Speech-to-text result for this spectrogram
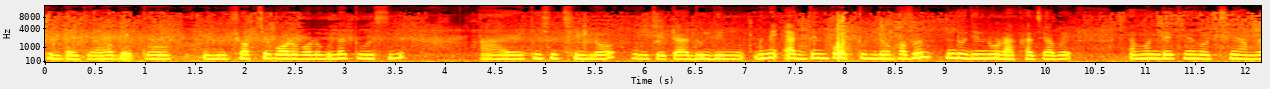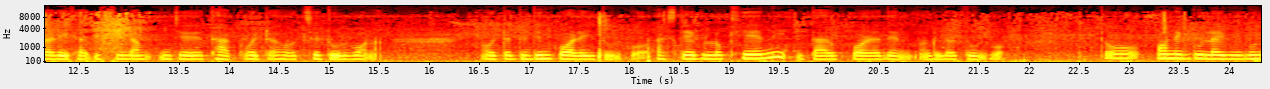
তুলটাইতে হবে? তো সবচেয়ে বড় বড়গুলো তুলসি আর কিছু ছিল যেটা দুই দিন মানে একদিন পর তুললেও হবে, দুই দিনও রাখা যাবে। এমন দেখে হচ্ছে আমরা রেখা দিচ্ছিলাম যে, থাক, ওইটা হচ্ছে তুলবো না। ওইটা দুদিন পরেই তুলবো। আজকে এগুলো খেয়ে নিই তারপরে দেন ওগুলো তুলবো। তো অনেকগুলাই বেগুন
